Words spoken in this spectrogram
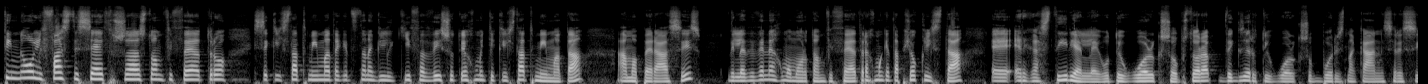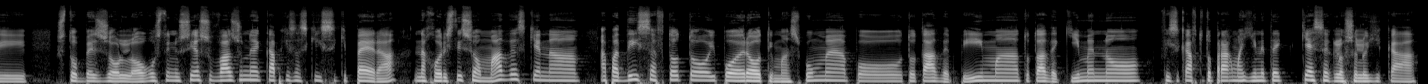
την όλη φάση της αίθουσα, στο αμφιθέατρο, σε κλειστά τμήματα. Γιατί στην Αγγλική θα δεις ότι έχουμε και κλειστά τμήματα, άμα περάσεις. Δηλαδή δεν έχουμε μόνο τα αμφιθέατρα, έχουμε και τα πιο κλειστά ε, εργαστήρια λέγονται, workshops. Τώρα δεν ξέρω τι workshop μπορείς να κάνεις εσύ στον πεζό λόγο. Στην ουσία σου βάζουν κάποιες ασκήσεις εκεί πέρα, να χωριστείς σε ομάδες και να απαντήσεις αυτό το υποερώτημα, ας πούμε, από το τάδε ποίημα, το τάδε κείμενο. Φυσικά αυτό το πράγμα γίνεται και σε γλωσσολογικά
